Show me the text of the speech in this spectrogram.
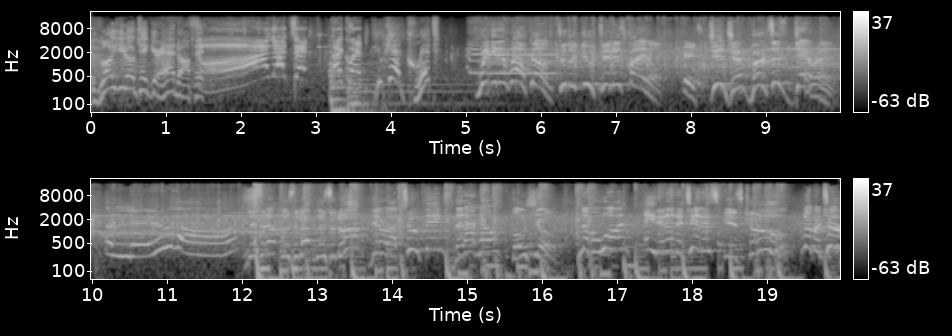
As long as you don't take your hand off it. Oh, that's it. I quit. You can't quit. Wicked welcome to the youth tennis final. It's Ginger versus Darren. Aloha. Listen up, listen up, listen up. There are two things that I know for sure. Number one, 8 and under tennis is cool. Number two,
